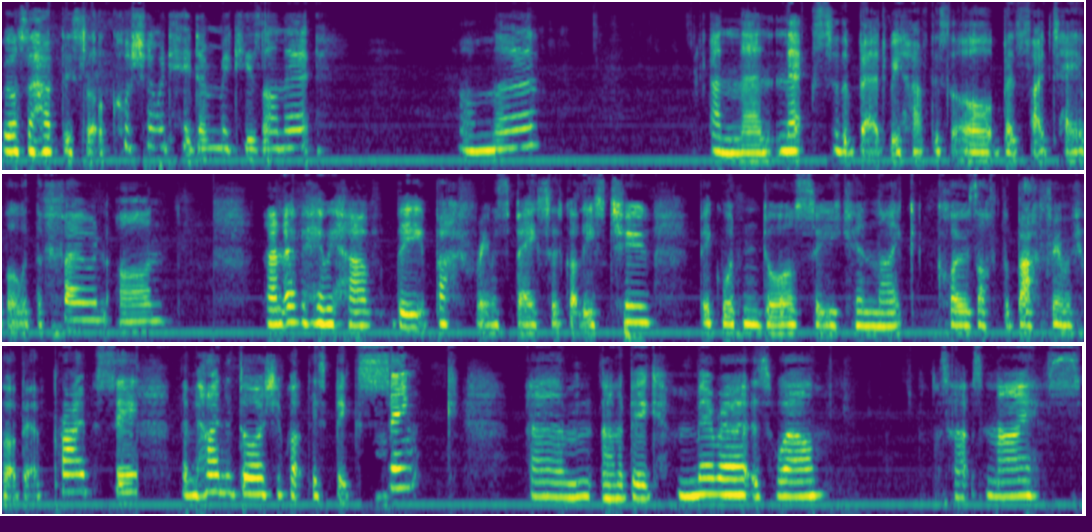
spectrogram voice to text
We also have this little cushion with hidden Mickeys on it on there and then next to the bed we have this little bedside table with the phone on and over here we have the bathroom space. So it's got these two big wooden doors so you can like close off the bathroom if you want a bit of privacy. Then behind the doors you've got this big sink um, and a big mirror as well. So that's nice.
